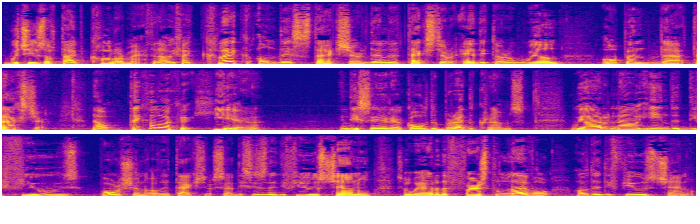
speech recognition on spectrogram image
which is of type color math. Now, if I click on this texture, then the texture editor will open that texture. Now, take a look here in this area called the breadcrumbs. We are now in the diffuse portion of the texture. So this is the diffuse channel. So we are the first level of the diffuse channel.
